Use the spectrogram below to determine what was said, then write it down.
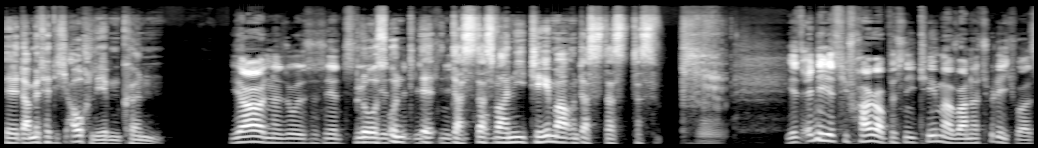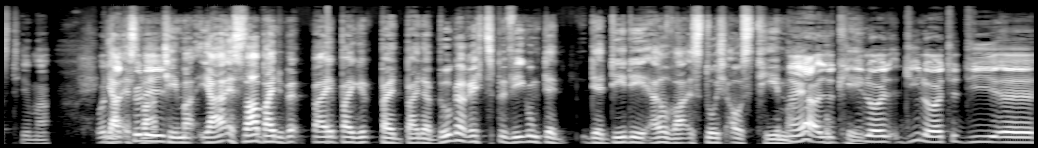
äh, damit hätte ich auch leben können. Ja, na, so ist es jetzt. Bloß jetzt und äh, das, das war nie Thema und das, das, das, Jetzt endlich ist die Frage, ob es nie Thema war. Natürlich war es Thema. Und ja, es war Thema. Ja, es war bei, bei, bei, bei, bei der Bürgerrechtsbewegung der, der DDR war es durchaus Thema. naja, also okay. die, Leute, die Leute, die äh,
